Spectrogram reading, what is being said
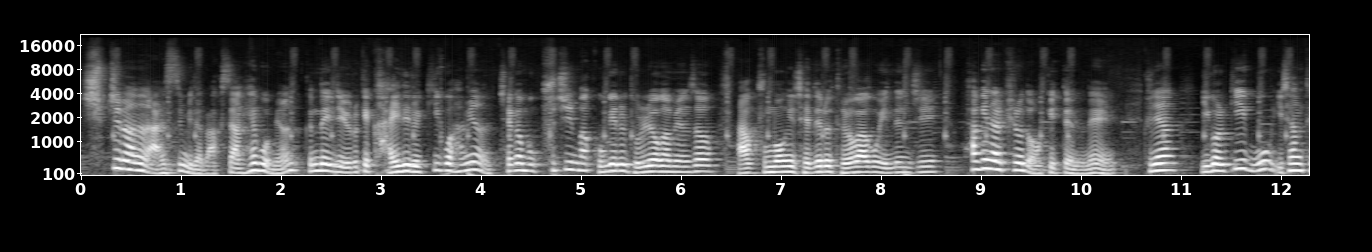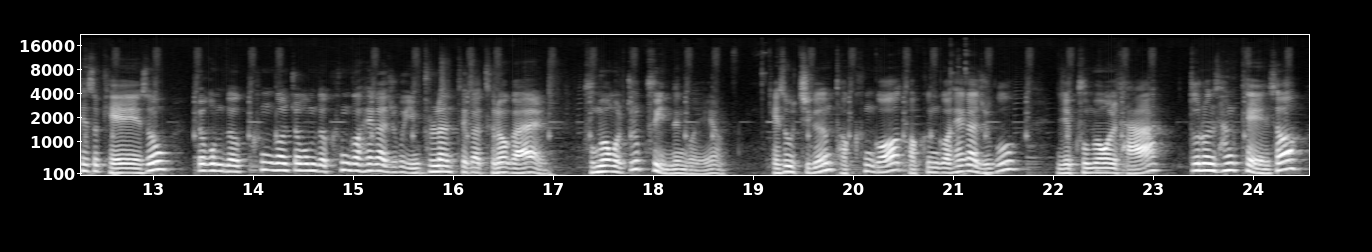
쉽지만은 않습니다. 막상 해보면. 근데 이제 이렇게 가이드를 끼고 하면 제가 뭐 굳이 막 고개를 돌려가면서 아 구멍이 제대로 들어가고 있는지 확인할 필요도 없기 때문에 그냥 이걸 끼고 이 상태에서 계속 조금 더 큰 거 조금 더 큰 거 해가지고 임플란트가 들어갈 구멍을 뚫고 있는 거예요. 계속 지금 더 큰 거, 더 큰 거 해가지고 이제 구멍을 다 뚫은 상태에서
